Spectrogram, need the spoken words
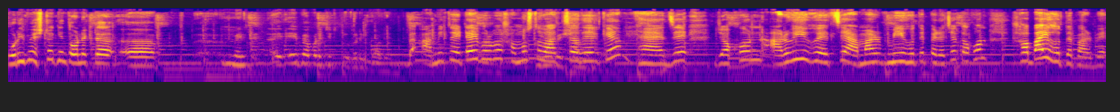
পরিবেশটা কিন্তু অনেকটা এই- ব্যাপারে একটু করে বলেন। আমি তো এটাই বলব সমস্ত বাচ্চাদেরকে হ্যাঁ যে যখন আরোহী হয়েছে আমার মেয়ে হতে পেরেছে তখন সবাই হতে পারবে।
